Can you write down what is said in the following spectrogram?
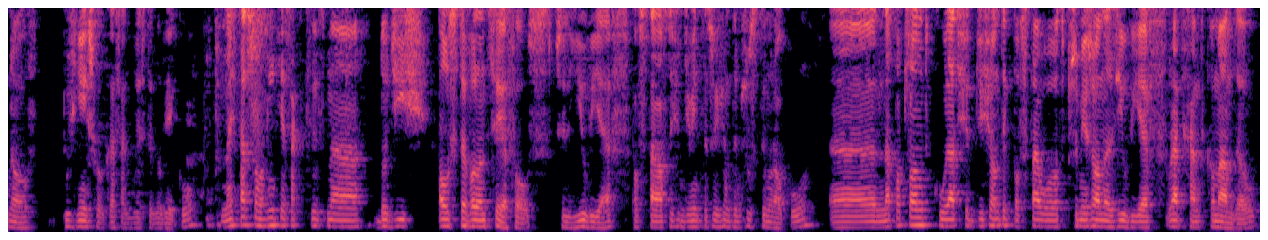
no, w późniejszych okresach XX wieku. Najstarszą z nich jest aktywna do dziś Ulster Volunteer Force, czyli UVF. Powstała w 1966 roku. E, na początku lat 70. powstało sprzymierzone z UVF Red Hand Commando.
